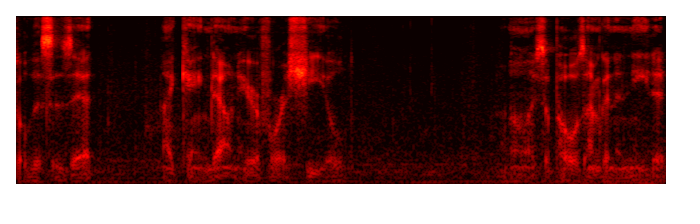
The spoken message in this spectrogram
So this is it. I came down here for a shield. Well, I suppose I'm gonna need it.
